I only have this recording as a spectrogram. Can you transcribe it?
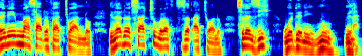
እኔም አሳርፋችኋለሁ፣ ለነፍሳችሁም ረፍት ትሰጣችኋለሁ። ስለዚህ ወደ እኔ ኑ ይላል።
